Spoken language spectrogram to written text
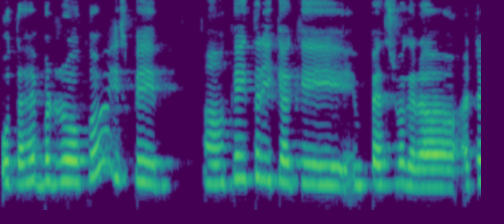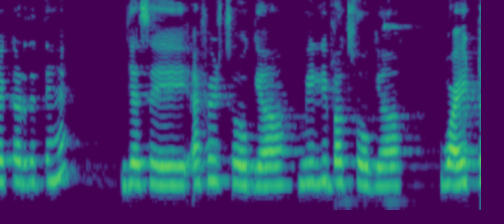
होता है बर्ड ड्रॉप का इस पर कई तरीक़े के पेस्ट वगैरह अटैक कर देते हैं। जैसे एफिड्स हो गया मीली बग्स हो गया, वाइट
